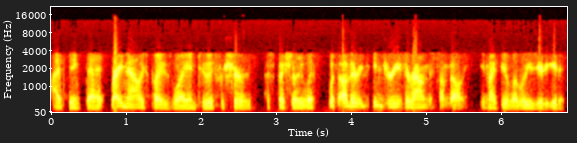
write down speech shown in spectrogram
I think that right now he's played his way into it for sure, especially with with other injuries around the Sun Belt. It might be a little easier to get it.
